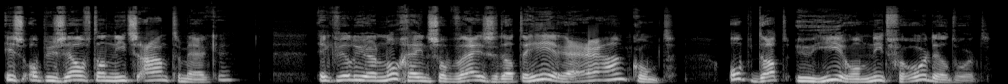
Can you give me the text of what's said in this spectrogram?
Is op uzelf dan niets aan te merken? Ik wil u er nog eens op wijzen dat de Heere er aankomt, opdat u hierom niet veroordeeld wordt.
